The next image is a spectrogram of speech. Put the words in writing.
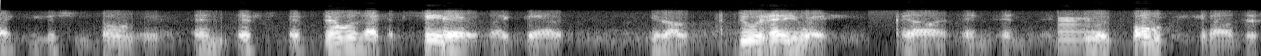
attack the issue boldly. And if if there was like a fear, like uh, you know, do it anyway, you know, and and, and do it boldly, you know, just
